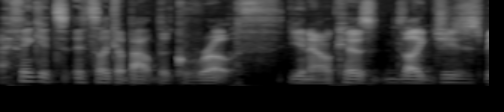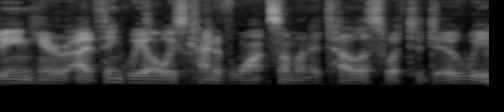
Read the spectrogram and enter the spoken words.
I think it's it's like about the growth, you know, because like Jesus being here, I think we always kind of want someone to tell us what to do. We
